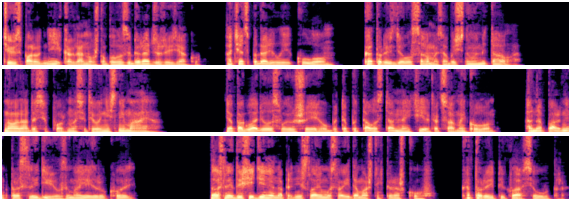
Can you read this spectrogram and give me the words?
Через пару дней, когда нужно было забирать железяку, отец подарил ей кулон, который сделал сам из обычного металла. Но она до сих пор носит его, не снимая. Я погладила свою шею, будто пыталась там найти этот самый кулон, а напарник проследил за моей рукой. На следующий день она принесла ему свои домашних пирожков, которые пекла все утро.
